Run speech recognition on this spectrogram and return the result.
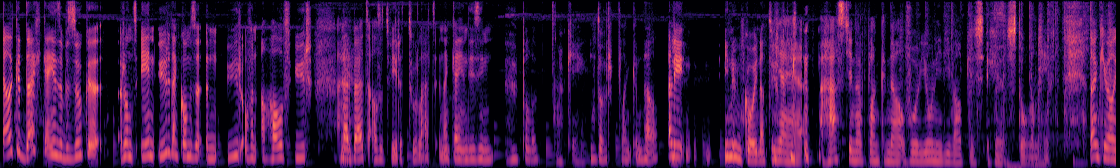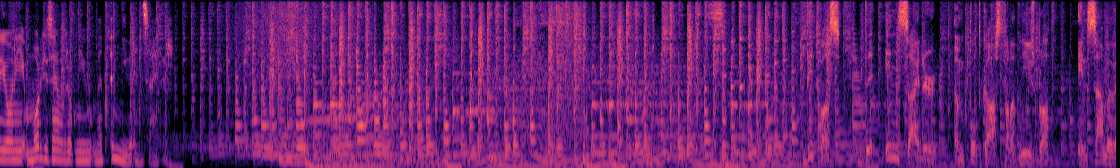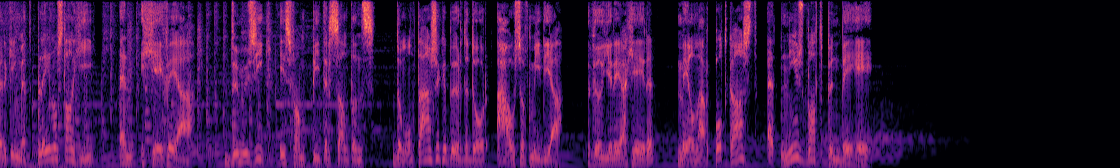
Elke dag kan je ze bezoeken rond één uur. Dan komen ze een uur of een half uur naar buiten als het weer het toelaat. En dan kan je die zien huppelen okay. door Plankendaal. Allee, in hun kooi natuurlijk. Ja, ja. Haast je naar Plankendaal voor Joni die welpjes gestolen heeft. Dankjewel Joni. Morgen zijn we er opnieuw met een nieuwe Insider. Dit was The Insider, een podcast van het Nieuwsblad in samenwerking met Play Nostalgie en GVA. De muziek is van Pieter Santens. De montage gebeurde door House of Media. Wil je reageren? Mail naar podcast.nieuwsblad.be.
